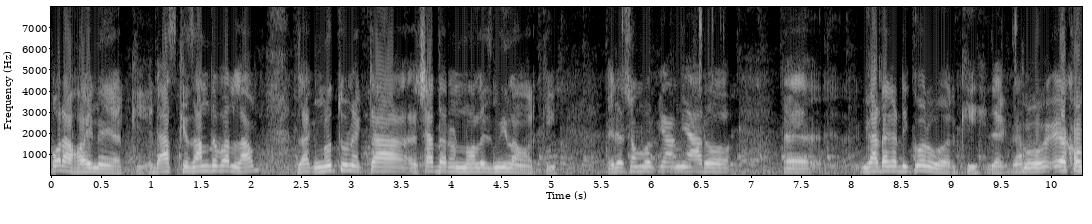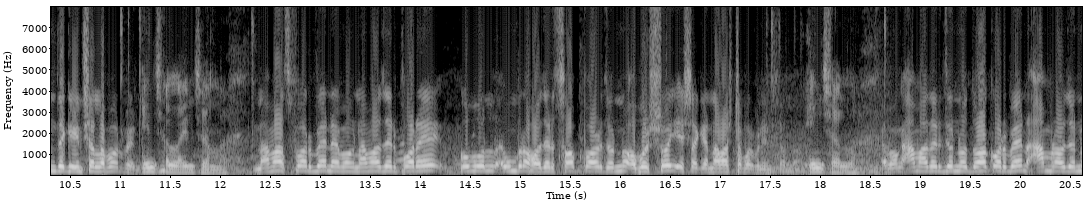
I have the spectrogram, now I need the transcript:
পড়া হয় নাই আর কি। এটা আজকে জানতে পারলাম যাক নতুন একটা সাধারণ নলেজ নিলাম আর কি। এটা সম্পর্কে আমি আরও আহ, ঘাটাঘাটি করব আর কি। দেখ তো এখন থেকে ইনশাল্লাহ পড়বেন? ইনশাল্লাহ ইনশাল্লাহ নামাজ পড়বেন এবং নামাজের পরে কবুল উমরা হজের সব পাওয়ার জন্য অবশ্যই এশাকের নামাজটা পড়বেন ইনশাল্লাহ ইনশাল্লাহ এবং আমাদের জন্য দোয়া করবেন আমরাও যেন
